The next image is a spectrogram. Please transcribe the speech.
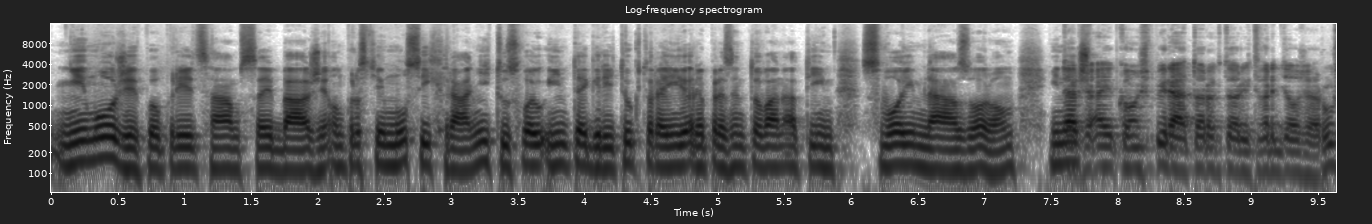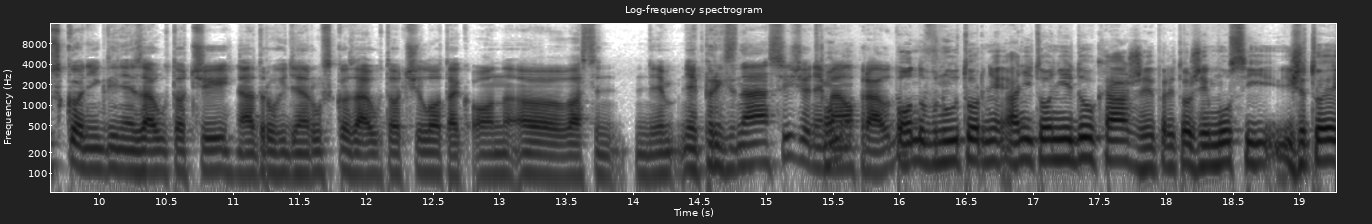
nemôže poprieť sám seba, že on proste musí chrániť tú svoju integritu, ktorá je reprezentovaná tým svojim názorom. Ináč... Takže aj konšpirátor, ktorý tvrdil, že Rusko nikdy nezautočí, na druhý deň Rusko zautočilo, tak on uh, vlastne ne, neprizná si, že nemal on, pravdu? On vnútorne ani to nedokáže, pretože musí, že to je,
